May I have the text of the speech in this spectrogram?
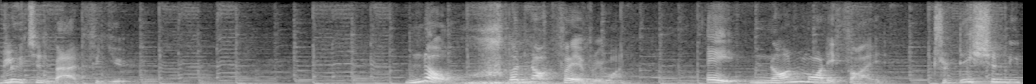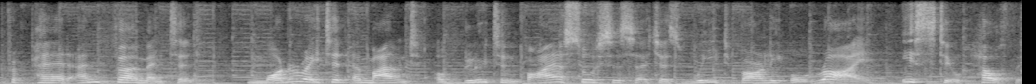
gluten bad for you? No, but not for everyone. A non-modified, traditionally prepared and fermented moderated amount of gluten via sources such as wheat, barley or rye is still healthy.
